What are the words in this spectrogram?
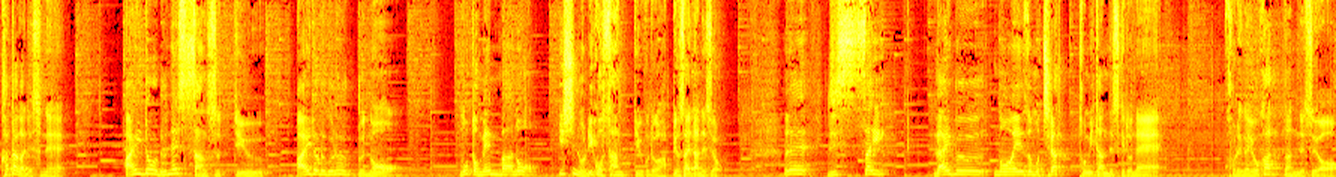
方がですね、アイドルネッサンスっていうアイドルグループの元メンバーの石野莉子さんっていうことが発表されたんですよ。で、実際、ライブの映像もちらっと見たんですけどね、これが良かったんですよ。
